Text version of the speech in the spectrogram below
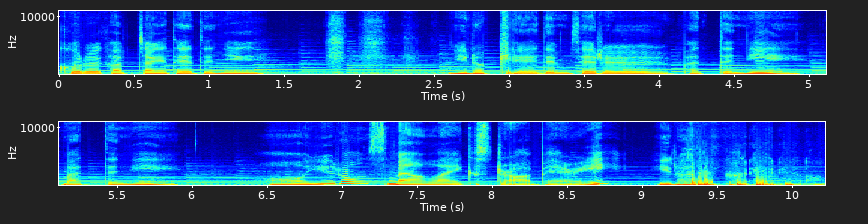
코를 갑자기 대더니 이렇게 냄새를 봤더니 맡더니 어, you don't smell like strawberry 이러는 거예요.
